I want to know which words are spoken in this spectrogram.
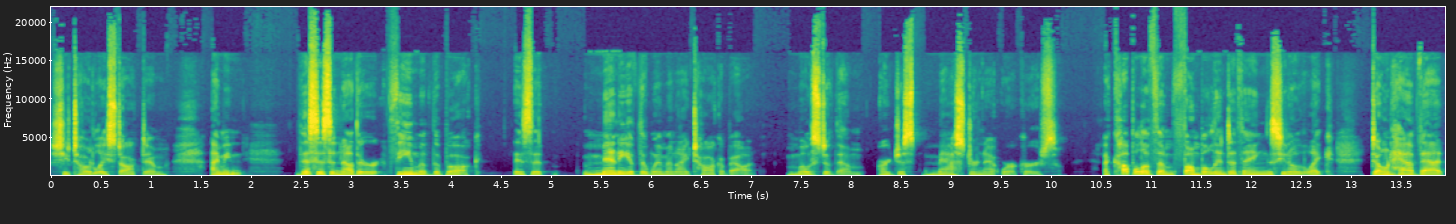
She totally stalked him. I mean, this is another theme of the book is that many of the women I talk about, most of them are just master networkers. A couple of them fumble into things, you know, like don't have that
